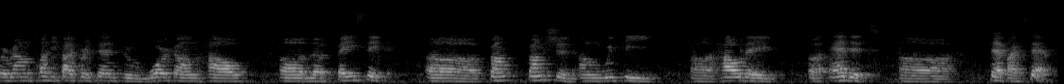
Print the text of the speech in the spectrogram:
around 25% to work on how uh, the basic uh, fun- function on Wiki, uh, how they uh, edit uh, step by step.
